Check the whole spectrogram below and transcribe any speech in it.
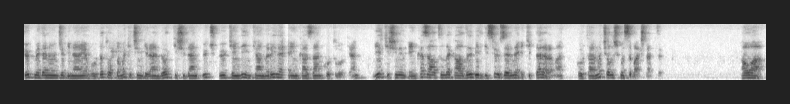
Çökmeden önce binaya burada toplamak için giren 4 kişiden 3'ü kendi imkanlarıyla enkazdan kurtulurken, bir kişinin enkaz altında kaldığı bilgisi üzerine ekipler arama, kurtarma çalışması başlattı. Hava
